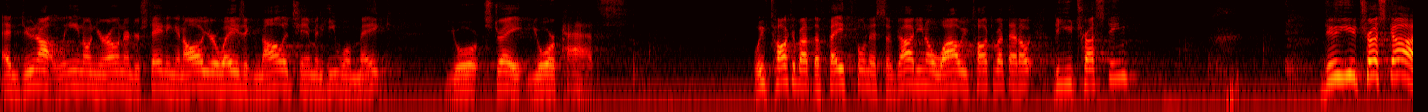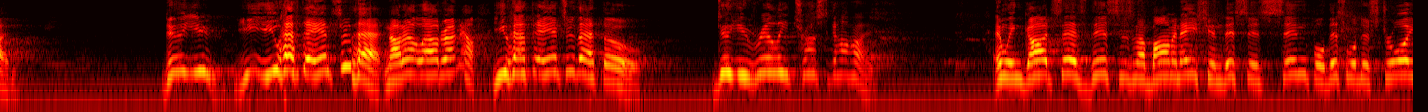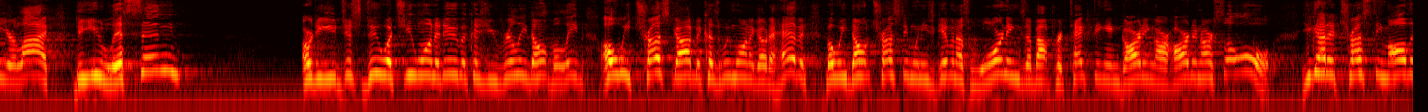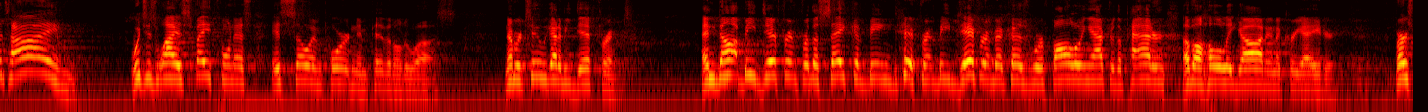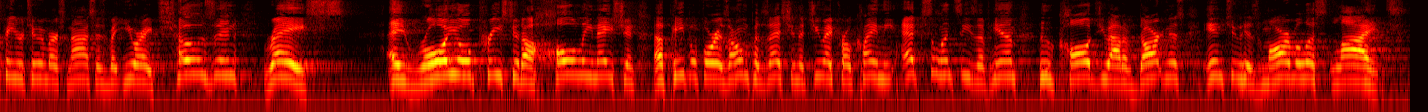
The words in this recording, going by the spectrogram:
and do not lean on your own understanding. In all your ways, acknowledge Him, and He will make your straight your paths. We've talked about the faithfulness of God. You know why we've talked about that? Do you trust Him? Do you trust God? Do you? you? You have to answer that. Not out loud right now. You have to answer that, though. Do you really trust God? And when God says this is an abomination, this is sinful, this will destroy your life, do you listen? Or do you just do what you want to do because you really don't believe? Oh, we trust God because we want to go to heaven, but we don't trust Him when He's given us warnings about protecting and guarding our heart and our soul. You got to trust Him all the time, which is why His faithfulness is so important and pivotal to us. Number two, we got to be different. And not be different for the sake of being different. Be different because we're following after the pattern of a holy God and a creator. 1 Peter 2 and verse 9 says, But you are a chosen race, a royal priesthood, a holy nation, a people for his own possession, that you may proclaim the excellencies of him who called you out of darkness into his marvelous light.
